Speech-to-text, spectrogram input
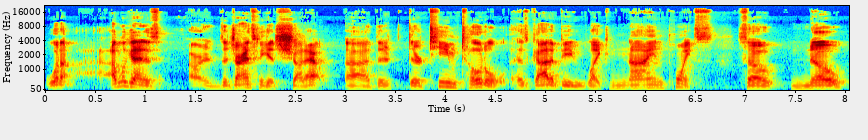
what I, am looking at is are the Giants going to get shut out? Uh, their their team total has got to be like nine points. So no,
